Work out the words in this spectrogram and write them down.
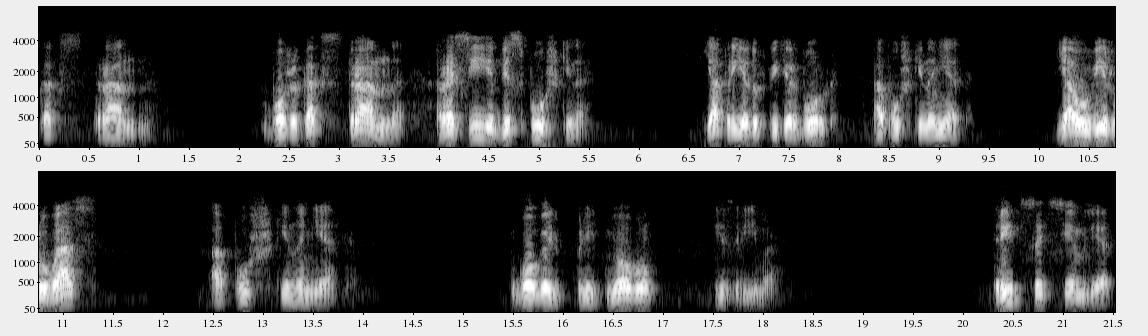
Как странно. Боже, как странно. Россия без Пушкина. Я приеду в Петербург, а Пушкина нет. Я увижу вас, а Пушкина нет. Гоголь Плетневу из Рима. 37 лет,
